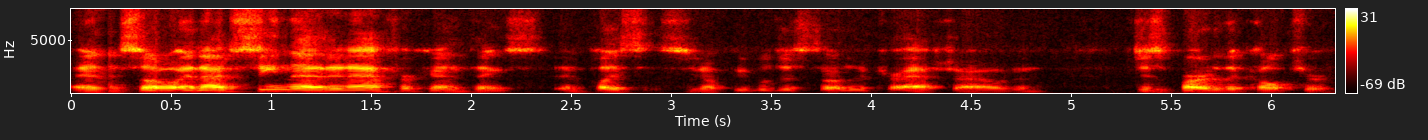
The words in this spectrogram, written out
And so, and I've seen that in Africa and things in places, you know, people just throw their trash out and just part of the culture.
